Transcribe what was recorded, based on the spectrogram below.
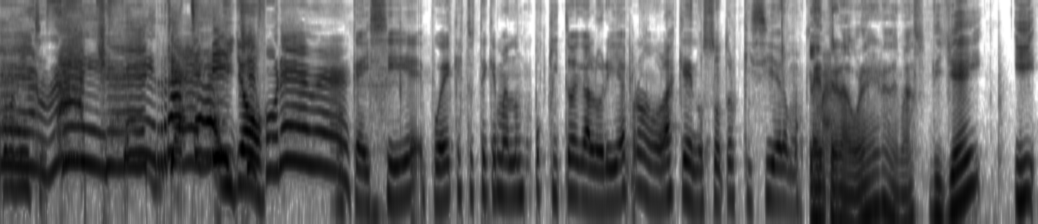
como Yeah, Nietzsche. Sí, sí, yeah, rache. Y yo, forever. ok, sí, puede que esto esté quemando un poquito de calorías, pero no las que nosotros quisiéramos La entrenadora era además DJ y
